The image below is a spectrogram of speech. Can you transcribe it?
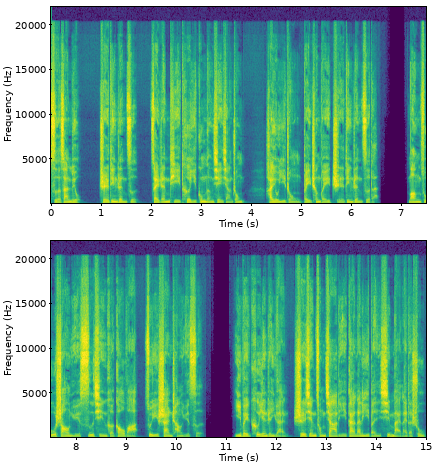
四三六指定认字，在人体特异功能现象中，还有一种被称为指定认字的。蒙族少女思琴和高娃最擅长于此。一位科研人员事先从家里带来了一本新买来的书，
